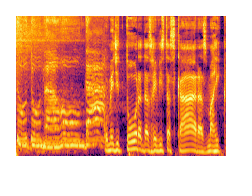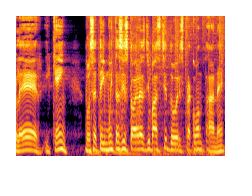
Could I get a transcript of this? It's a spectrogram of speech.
Tudo na onda. Como editora das revistas Caras, Marie Claire e quem, você tem muitas histórias de bastidores para contar, né?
